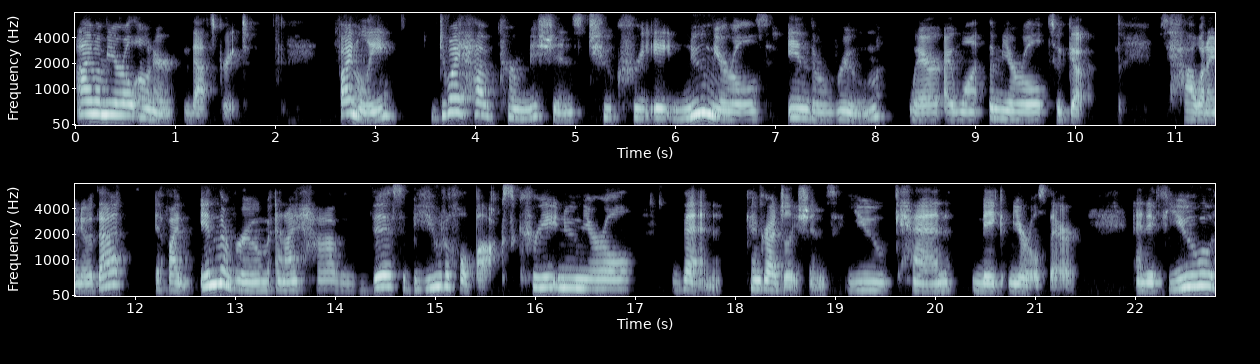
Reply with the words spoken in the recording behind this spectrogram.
I'm a mural owner. That's great. Finally, do I have permissions to create new murals in the room where I want the mural to go? So how would I know that? If I'm in the room and I have this beautiful box, create new mural, then congratulations, you can make murals there. And if you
